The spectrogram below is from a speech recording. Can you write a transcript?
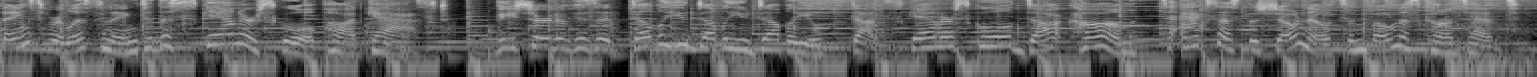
Thanks for listening to the Scanner School podcast. Be sure to visit www.scannerschool.com to access the show notes and bonus content.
